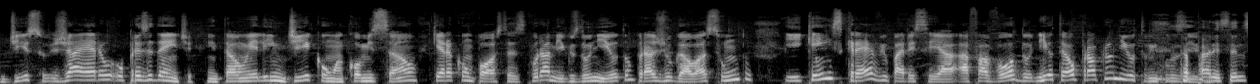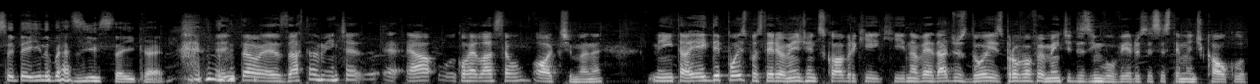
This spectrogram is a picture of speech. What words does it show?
disso, já era o, o presidente. Então ele indica uma comissão que era composta por amigos do Newton para julgar o assunto. E quem escreve o parecer a, a favor do Newton é o próprio Newton, Tá inclusive. parecendo CPI no Brasil isso aí, cara. Então, é exatamente é, é a correlação ótima, né? Então, e aí depois, posteriormente, a gente descobre que, que, na verdade, os dois provavelmente desenvolveram esse sistema de cálculo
